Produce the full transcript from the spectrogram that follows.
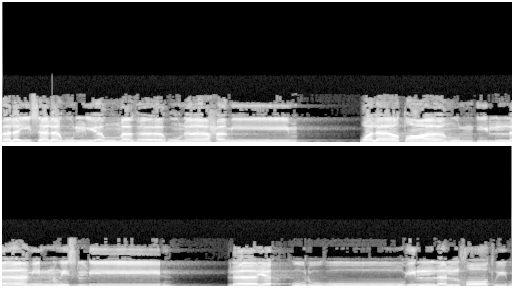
فليس له اليوم هاهنا حميم ولا طعام إلا من غسلين لا يأكله إلا الخاطئون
